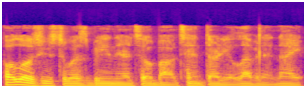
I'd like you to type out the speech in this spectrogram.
Polo is used to us being there until about 10:30, 11 at night.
